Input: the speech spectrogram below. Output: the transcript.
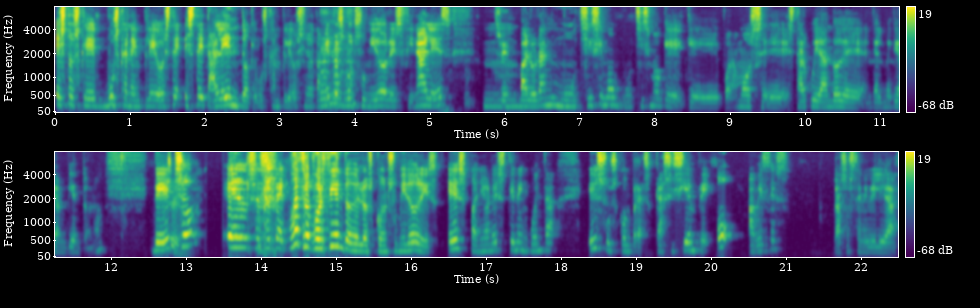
estos que buscan empleo, este, este talento que busca empleo, sino también los consumidores finales mm, valoran muchísimo, muchísimo que, podamos eh, estar cuidando del medio ambiente. ¿no? De hecho, el 64% de los consumidores españoles tienen en cuenta en sus compras casi siempre o a veces la sostenibilidad.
